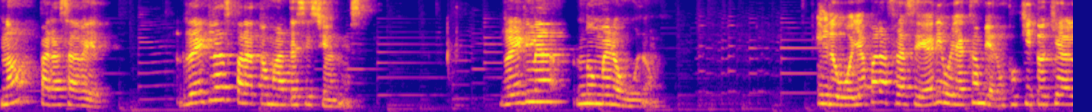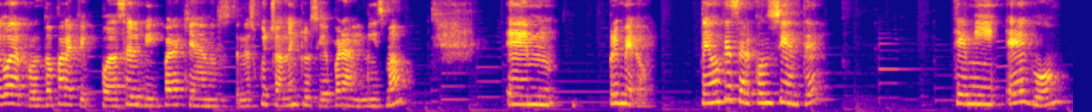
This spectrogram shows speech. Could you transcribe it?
¿no? Para saber reglas para tomar decisiones. Regla número uno y lo voy a parafrasear y voy a cambiar un poquito aquí algo de pronto para que pueda servir para quienes nos estén escuchando, inclusive para mí misma. Em, primero, tengo que ser consciente que mi ego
